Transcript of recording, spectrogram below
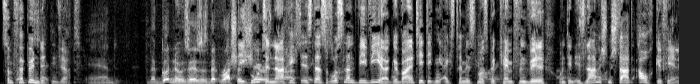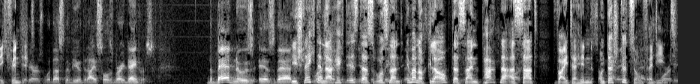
zum Verbündeten wird. Die gute Nachricht ist, dass Russland wie wir gewalttätigen Extremismus bekämpfen will und den islamischen Staat auch gefährlich findet. Die schlechte Nachricht ist, dass Russland immer noch glaubt, dass sein Partner Assad weiterhin Unterstützung verdient.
